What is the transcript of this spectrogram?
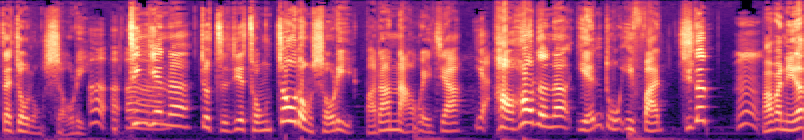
在周董手里。嗯嗯嗯今天呢，就直接从周董手里把它拿回家，好好的呢研读一番。其实，嗯，麻烦你了。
